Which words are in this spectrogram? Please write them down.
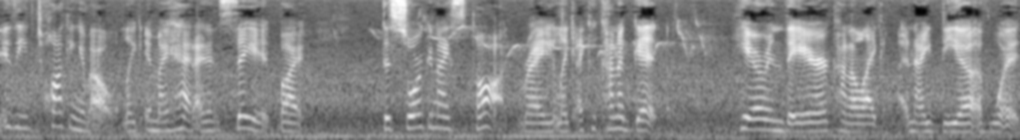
is he talking about? Like, in my head, I didn't say it, but disorganized thought, right? Like, I could kind of get here and there, kind of like an idea of what,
